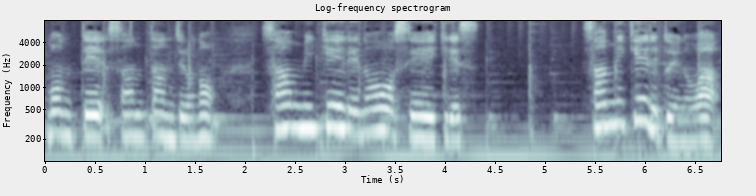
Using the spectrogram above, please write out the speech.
モンテ・サンタンジェロのサンミケーレの聖域です。サンミケーレというのは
